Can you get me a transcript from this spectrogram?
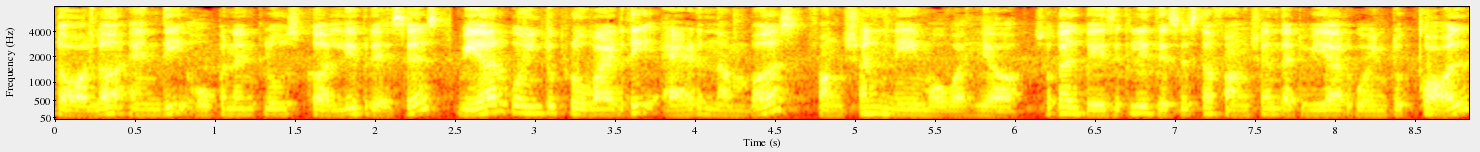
dollar and the open and close curly braces we are going to provide the add numbers function name over here. So guys basically this is the function that we are going to call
